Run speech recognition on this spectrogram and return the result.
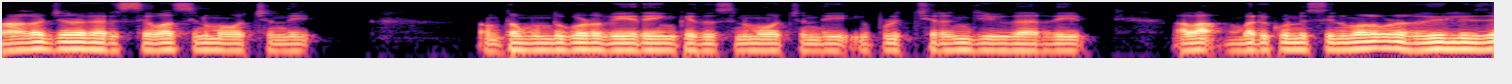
నాగార్జున గారి శివ సినిమా వచ్చింది. అంతకుముందు కూడా వేరే ఇంకేదో సినిమా వచ్చింది. ఇప్పుడు చిరంజీవి గారిది. అలా మరికొన్ని సినిమాలు కూడా రీ రిలీజ్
